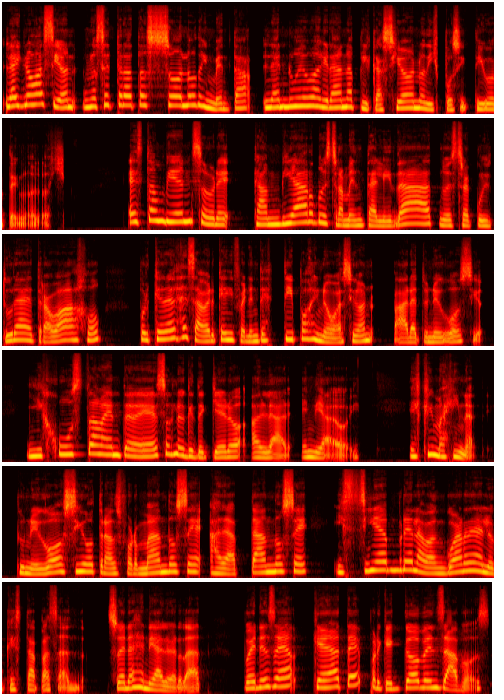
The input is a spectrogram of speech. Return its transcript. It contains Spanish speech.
La innovación no se trata solo de inventar la nueva gran aplicación o dispositivo tecnológico. Es también sobre cambiar nuestra mentalidad, nuestra cultura de trabajo, porque debes de saber que hay diferentes tipos de innovación para tu negocio. Y justamente de eso es lo que te quiero hablar el día de hoy. Es que imagínate, tu negocio transformándose, adaptándose y siempre a la vanguardia de lo que está pasando. Suena genial, ¿verdad? Bueno, sea, quédate porque comenzamos.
